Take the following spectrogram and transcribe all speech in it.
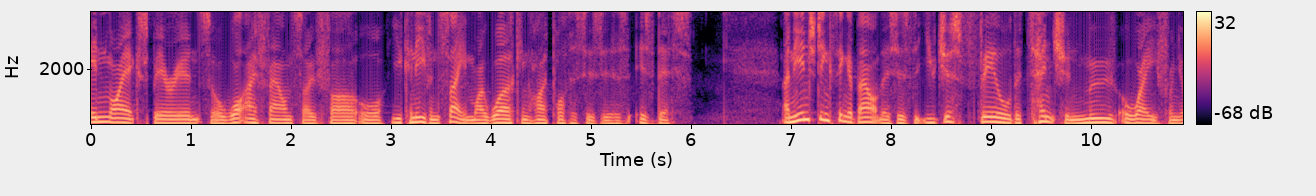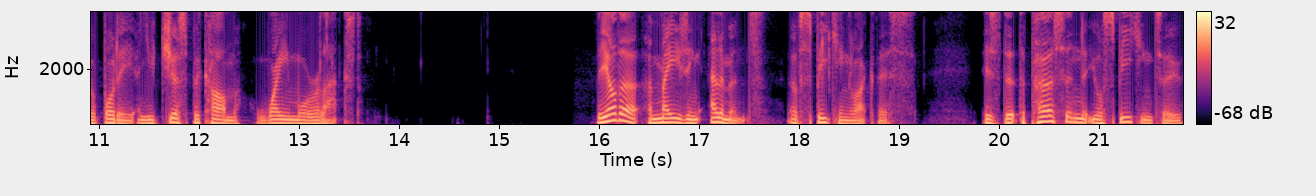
in my experience or what I found so far, or you can even say my working hypothesis is, is this. And the interesting thing about this is that you just feel the tension move away from your body and you just become way more relaxed. The other amazing element of speaking like this is that the person that you're speaking to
